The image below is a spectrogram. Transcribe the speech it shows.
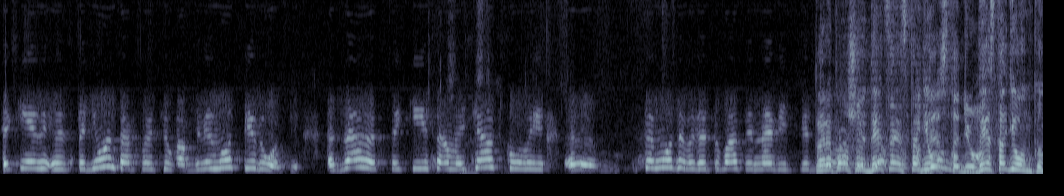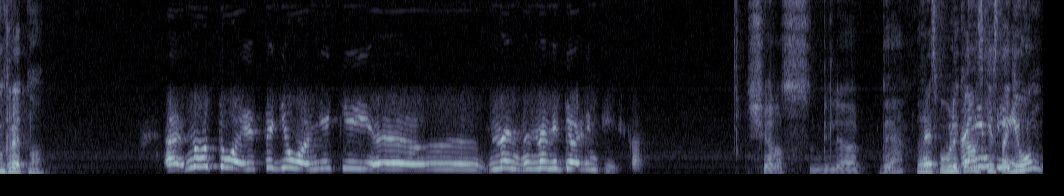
Такий е, стадіон так працював 90-ті роки. Зараз такий самий час, коли це може врятувати навіть від Перепрошую, де цей стадіон? де стадіон? Де стадіон конкретно? Ну той стадіон, який на, на Олімпійська. Ще раз, біля де? Республіканський Олімпійський. стадіон?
